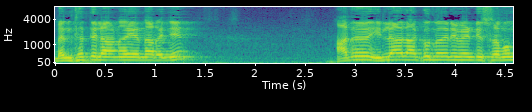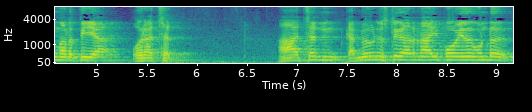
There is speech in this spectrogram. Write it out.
ബന്ധത്തിലാണ് എന്നറിഞ്ഞ് അത് ഇല്ലാതാക്കുന്നതിന് വേണ്ടി ശ്രമം നടത്തിയ ഒരച്ഛൻ. ആ അച്ഛൻ കമ്മ്യൂണിസ്റ്റുകാരനായി പോയതുകൊണ്ട്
